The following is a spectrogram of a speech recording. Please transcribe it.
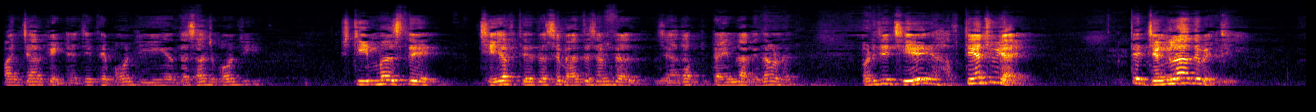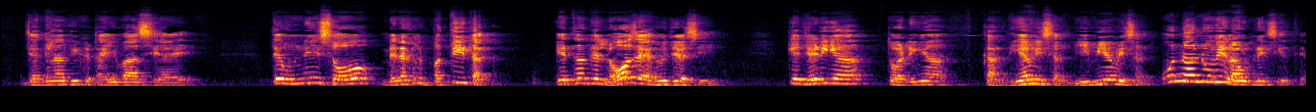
5-4 ਘੰਟੇ ਚ ਇੱਥੇ ਪਹੁੰਚ ਜਾਈਏ ਜਾਂ 10 ਚ ਪਹੁੰਚ ਜਾਈਏ। ਸਟੀਮਰਸ ਤੇ 6 ਹਫ਼ਤੇ ਦੱਸ ਮੈਂ ਤਾਂ ਸਮਝਦਾ ਜ਼ਿਆਦਾ ਟਾਈਮ ਲੱਗਦਾ ਹੋਣਾ ਪਰ ਜੇ 6 ਹਫ਼ਤਿਆਂ ਚ ਵੀ ਆਏ ਤੇ ਜੰਗਲਾਂ ਦੇ ਵਿੱਚ ਜੰਗਲਾਂ ਦੀ ਕਟਾਈ ਵਾਸਤੇ ਆਏ ਤੇ 1900 ਮੇਰੇ ਖਿਆਲ 32 ਤੱਕ ਇਦਾਂ ਦੇ ਲਾਜ਼ ਇਹੋ ਜਿਹੇ ਸੀ ਕਿ ਜਿਹੜੀਆਂ ਤੁਹਾਡੀਆਂ ਘਰ ਦੀਆਂ ਵੀ ਸਨ ਬੀਬੀਆਂ ਵੀ ਸਨ ਉਹਨਾਂ ਨੂੰ ਵੀ ਅਲਾਉਡ ਨਹੀਂ ਸੀ ਇੱਥੇ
